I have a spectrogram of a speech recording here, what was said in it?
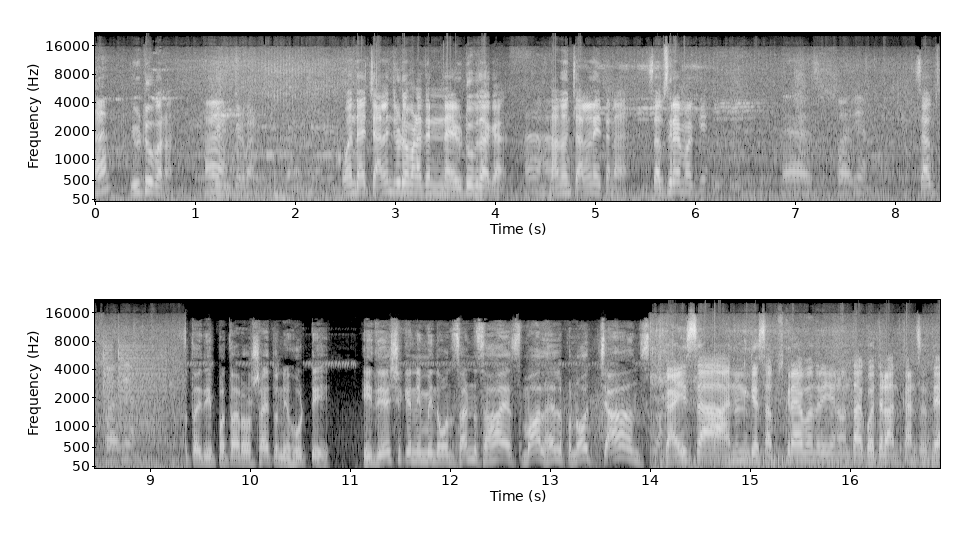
ಹಾಂ? ಯೂಟ್ಯೂಬನ ಒಂದು ಚಾಲೆಂಜ್ ವಿಡಿಯೋ ಮಾಡತ್ತೀನಿ ನಾ ಯೂಟ್ಯೂಬ್ದಾಗ ನಾನೊಂದು ಚಾನಲ್ ಐತನ ಸಬ್ಸ್ಕ್ರೈಬ್ ಹಾಕಿ ಸಾರಿ ಅಣ್ಣ. ಸಬ್ ಸಾರಿ ಅಣ್ಣ. ಇಪ್ಪತ್ತಾರು ವರ್ಷ ಆಯ್ತು ನೀವು ಹುಟ್ಟಿ. ಈ ದೇಶಕ್ಕೆ ನಿಮ್ಮಿಂದ ಒಂದು ಸಣ್ಣ ಸಹಾಯ small help no chance guys ನನಗೆ ಸಬ್ಸ್ಕ್ರೈಬ್ ಅಂದ್ರೆ ಏನು ಅಂತ ಗೊತ್ತಿಲ್ಲ ಅಂತ ಕಾಣಿಸುತ್ತೆ.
